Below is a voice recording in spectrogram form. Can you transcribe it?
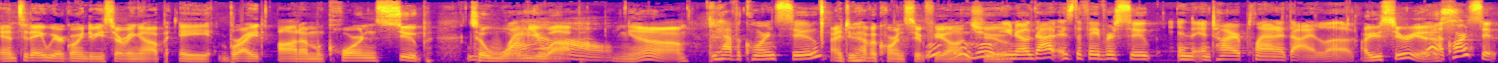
and today we are going to be serving up a bright autumn corn soup to warm you Wow. up. Yeah. You have a corn soup? I do have a corn soup for you, Ooh, ooh, Chu. You know, that is the favorite soup in the entire planet that I love. Are you serious? Yeah, corn soup.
